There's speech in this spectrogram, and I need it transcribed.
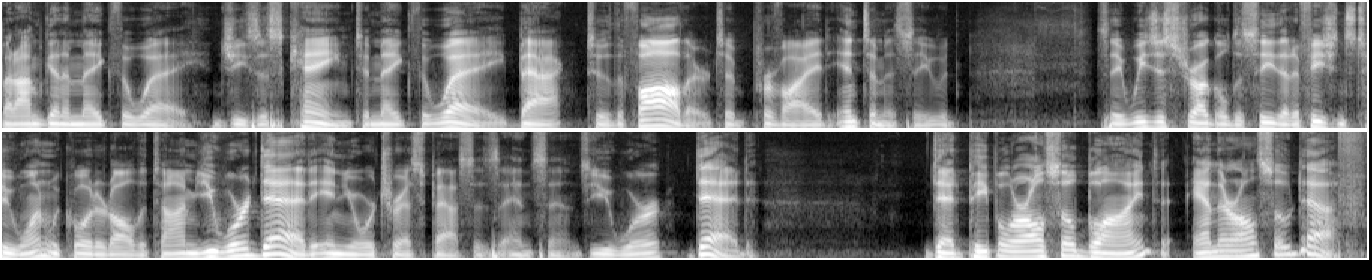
but I'm going to make the way. Jesus came to make the way back to the Father, to provide intimacy. See, we just struggle to see that. Ephesians 2 1, we quote it all the time. You were dead in your trespasses and sins. You were dead. Dead people are also blind and they're also deaf.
